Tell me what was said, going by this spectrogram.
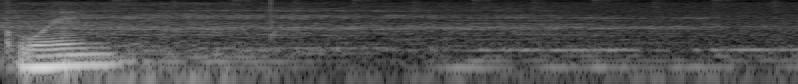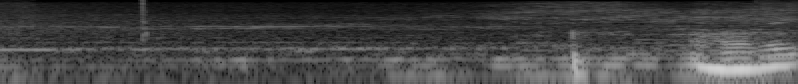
كوين. هذه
